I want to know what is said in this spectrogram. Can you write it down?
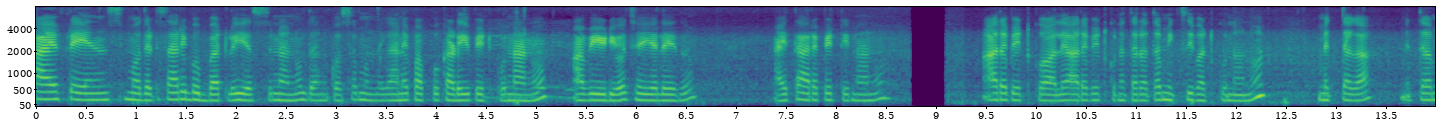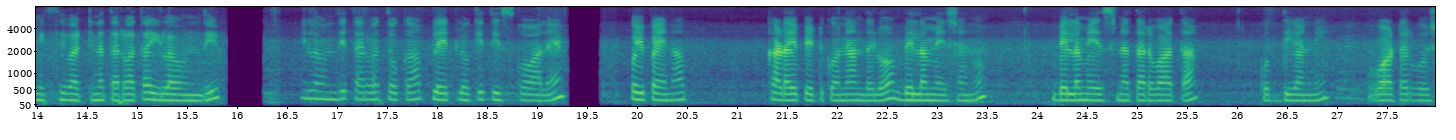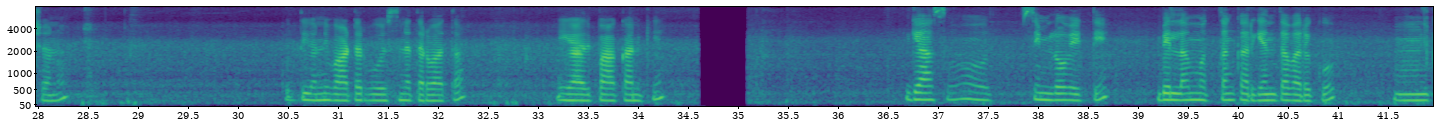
Hi friends. మొదటిసారి బొబ్బట్లు చేస్తున్నాను. దానికోసం ముందుగానే పప్పు కడిగి పెట్టుకున్నాను. ఆ వీడియో చేయలేదు. అయితే ఆరబెట్టినాను ఆరబెట్టుకోవాలి ఆరబెట్టుకున్న తర్వాత మిక్సీ పట్టుకున్నాను. మెత్తగా మెత్తగా మిక్సీ పట్టిన తర్వాత ఇలా ఉంది. ఇలా ఉంది. తర్వాత ఒక ప్లేట్లోకి తీసుకోవాలి. పొయ్యి పైన కడాయి పెట్టుకొని అందులో బెల్లం వేసాను. బెల్లం వేసిన తర్వాత కొద్దిగా వాటర్ పోసాను. కొద్దిగా వాటర్ పోసిన తర్వాత ఇక అది పాకానికి గ్యాస్ సిమ్లో పెట్టి బెల్లం మొత్తం కరిగేంత వరకు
